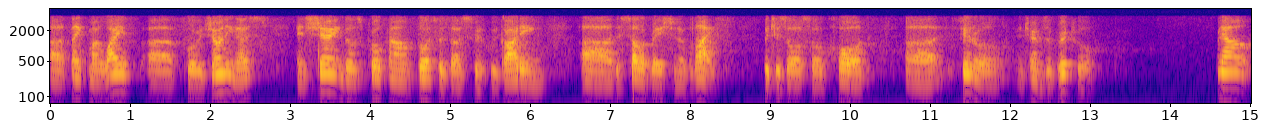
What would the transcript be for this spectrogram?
uh, thank my wife uh, for joining us and sharing those profound thoughts with us regarding uh, the celebration of life, which is also called uh, funeral in terms of ritual. Now,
